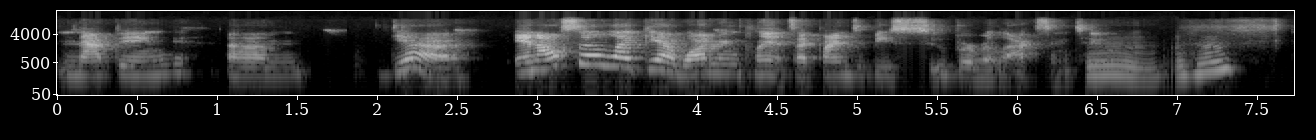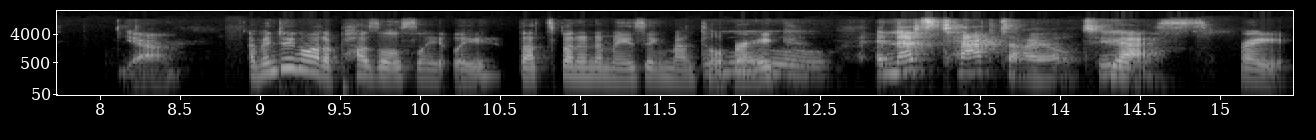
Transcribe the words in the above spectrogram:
napping. Um, yeah. And also like, yeah, watering plants I find to be super relaxing too. Mm, mm-hmm. Yeah. I've been doing a lot of puzzles lately. That's been an amazing mental Ooh. break. And that's tactile too. Yes. Right.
